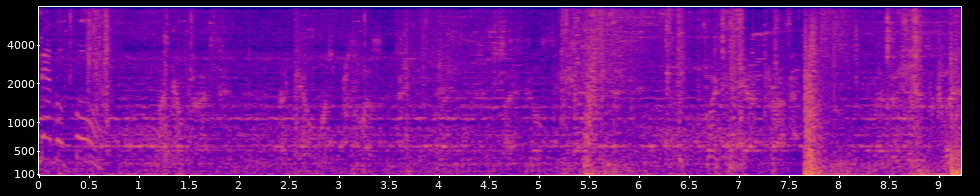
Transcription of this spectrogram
Level 4. I confess, the kill was pleasant. I still see it. Placing gas trap. Message is clear.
